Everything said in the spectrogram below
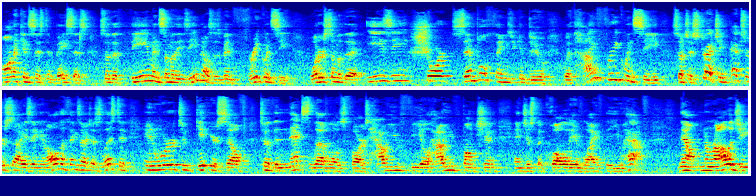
on a consistent basis. So the theme in some of these emails has been frequency. What are some of the easy, short, simple things you can do with high frequency, such as stretching, exercising, and all the things I just listed, in order to get yourself to the next level as far as how you feel, how you function, and just the quality of life that you have? Now, neurology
